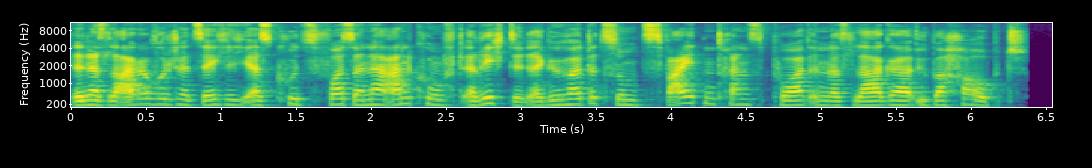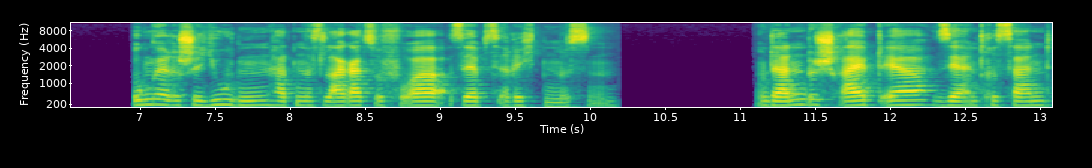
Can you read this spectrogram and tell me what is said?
Denn das Lager wurde tatsächlich erst kurz vor seiner Ankunft errichtet. Er gehörte zum zweiten Transport in das Lager überhaupt. Ungarische Juden hatten das Lager zuvor selbst errichten müssen. Und dann beschreibt er, sehr interessant,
